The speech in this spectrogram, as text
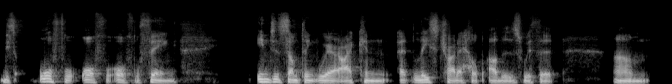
this awful, awful, awful thing into something where I can at least try to help others with it. Um,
